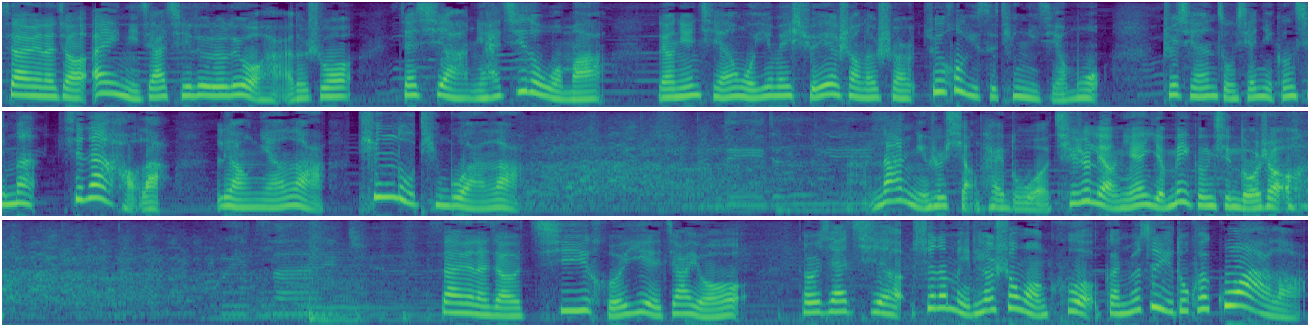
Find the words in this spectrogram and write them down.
下面呢叫爱你佳期六六六哈，他说佳期啊，你还记得我吗？两年前我因为学业上的事儿，最后一次听你节目，之前总嫌你更新慢，现在好了，两年了，听都听不完了。那你是想太多，其实两年也没更新多少。下面呢叫七和叶加油，他说佳期现在每天上网课，感觉自己都快挂了。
